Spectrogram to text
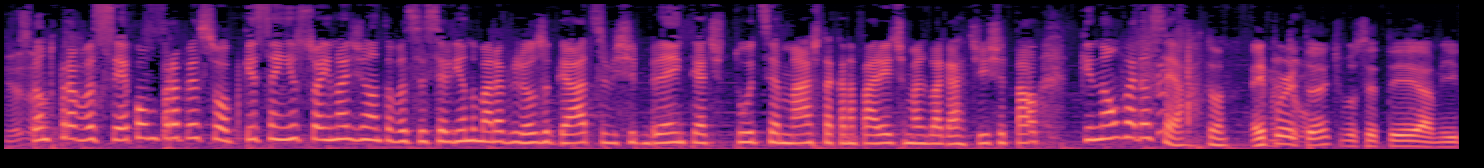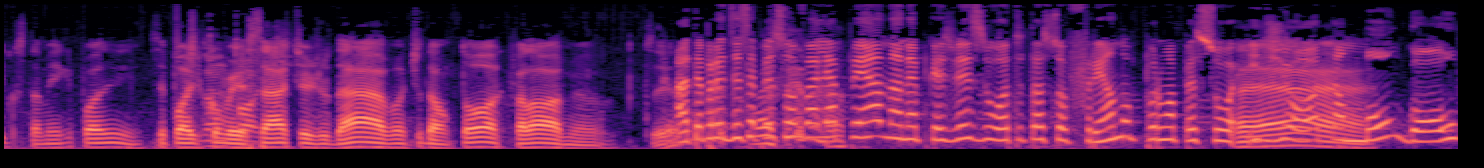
Exato. Tanto pra você como pra pessoa. Porque sem isso aí não adianta você ser lindo, maravilhoso, gato, se vestir bem, ter atitude, ser macho, tacar na parede, de lagartixa e tal, que não vai dar certo. É importante você ter amigos também que podem. Você pode Te um conversar, toque. te ajudar, vão te dar um toque, falar, ó, meu. Até pra dizer se a pessoa vale não. a pena, né? Porque às vezes o outro tá sofrendo por uma pessoa É. idiota, mongol,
